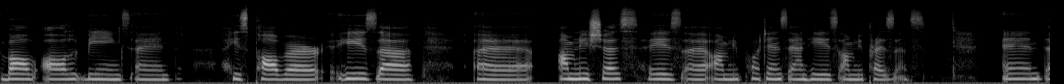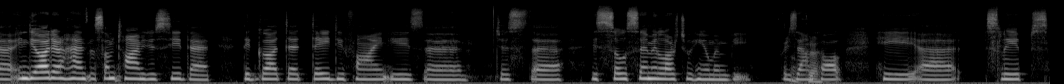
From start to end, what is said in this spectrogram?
above all beings and his power. His uh, uh, omniscience his uh, omnipotence and his omnipresence. And in the other hand sometimes you see that the god that they define is just uh, is so similar to human being. For example, okay. he uh, sleeps,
